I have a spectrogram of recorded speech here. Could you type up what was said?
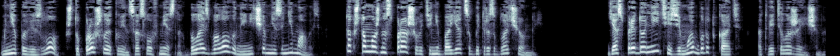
Мне повезло, что прошлая Квин, со слов местных, была избалована и ничем не занималась. Так что можно спрашивать и не бояться быть разоблаченной. «Я спреду нити, зимой буду ткать», — ответила женщина.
